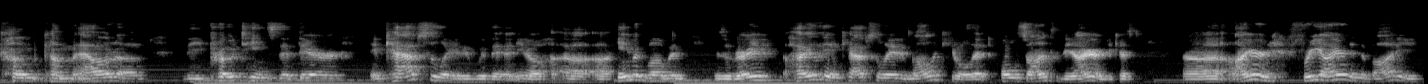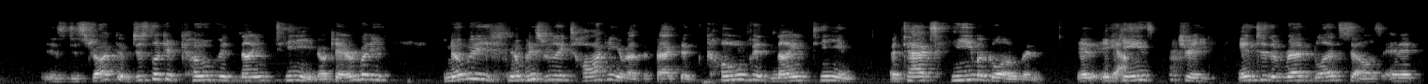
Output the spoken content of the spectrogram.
come come out of the proteins that they're encapsulated within. You know, uh, uh, hemoglobin is a very highly encapsulated molecule that holds on to the iron because uh, iron, free iron in the body, is destructive. Just look at COVID-19. Okay, everybody, nobody, nobody's really talking about the fact that COVID-19 attacks hemoglobin. It, it yeah. gains entry into the red blood cells and it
